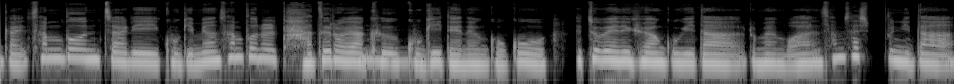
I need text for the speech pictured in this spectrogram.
그러니까 3분짜리 곡이면 3분을 다 들어야 그 음. 곡이 되는 거고, 베토벤의 교향곡이다. 그러면 뭐 한 3, 40분이다.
